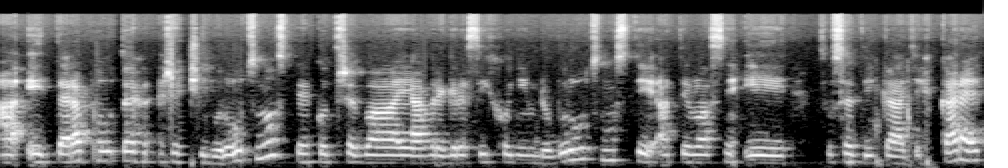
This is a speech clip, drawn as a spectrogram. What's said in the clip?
a i terapeuté řeší budoucnost, jako třeba já v regresích chodím do budoucnosti a ty vlastně i, co se týká těch karet,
